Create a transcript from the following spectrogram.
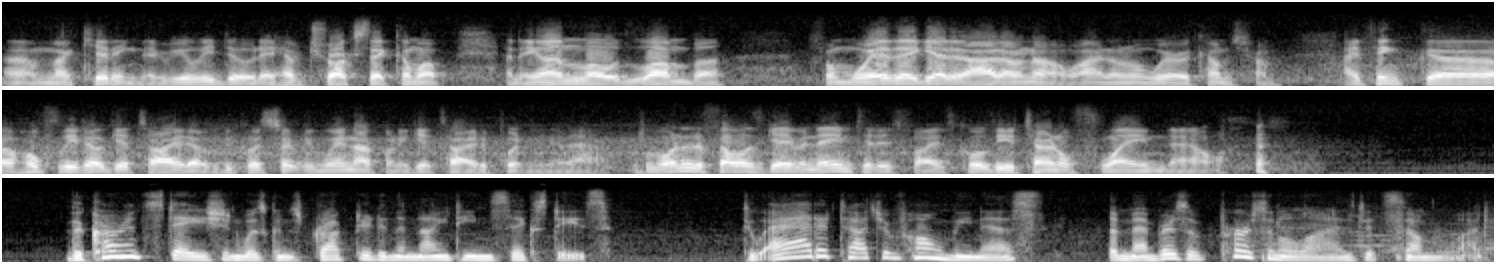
I'm not kidding. They really do. They have trucks that come up and they unload lumber from where they get it. I don't know. I don't know where it comes from. I think uh, hopefully they'll get tired of it because certainly we're not going to get tired of putting it out. One of the fellows gave a name to this fire. It's called the Eternal Flame now. The current station was constructed in the 1960s. To add a touch of hominess, the members have personalized it somewhat.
